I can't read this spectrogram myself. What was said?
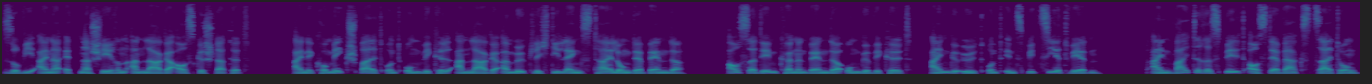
sowie einer Ätna-Scherenanlage ausgestattet. Eine Comic-Spalt- und Umwickelanlage ermöglicht die Längsteilung der Bänder. Außerdem können Bänder umgewickelt, eingeölt und inspiziert werden. Ein weiteres Bild aus der Werkszeitung,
